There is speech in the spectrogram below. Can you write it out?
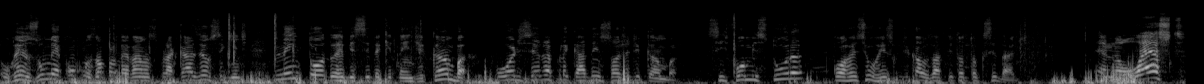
O resumo e a conclusão para levarmos para casa é o seguinte, nem todo herbicida que tem de camba pode ser aplicado em soja de camba. Se for mistura, corre-se o risco de causar fitotoxicidade. And the last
